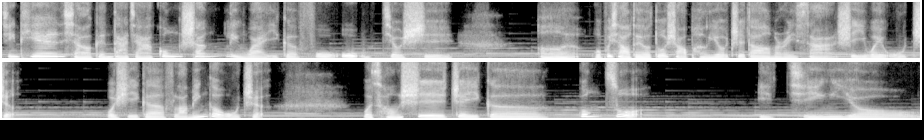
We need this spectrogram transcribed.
今天想要跟大家工商另外一个服务，就是，呃，我不晓得有多少朋友知道 Marisa 是一位舞者，我是一个 Flamingo 舞者，我从事这一个工作。已经有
